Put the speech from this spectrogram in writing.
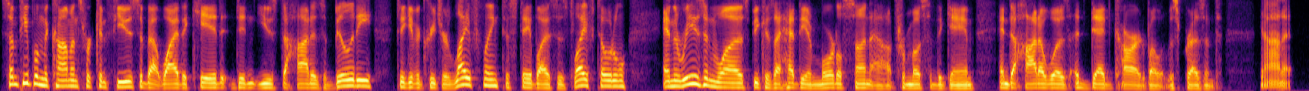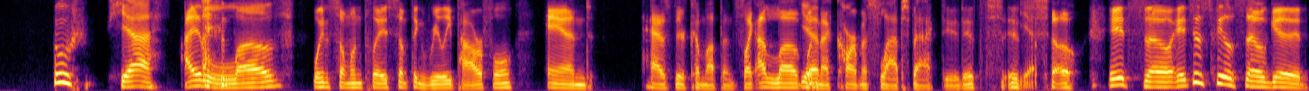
Some people in the comments were confused about why the kid didn't use Dihada's ability to give a creature lifelink to stabilize his life total. And the reason was because I had the Immortal Sun out for most of the game, and Dihada was a dead card while it was present. Got it. Whew. Yeah. I love when someone plays something really powerful and has their comeuppance. Like I love when that karma slaps back, dude. It's it's Yep. so it's so it just feels so good.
